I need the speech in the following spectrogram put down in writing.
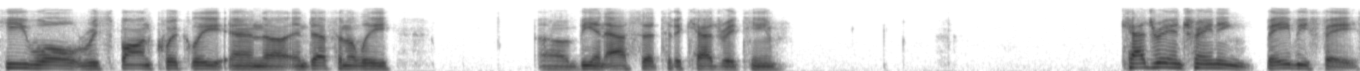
he will respond quickly and uh, and definitely uh, be an asset to the cadre team. Cadre and training babyface,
